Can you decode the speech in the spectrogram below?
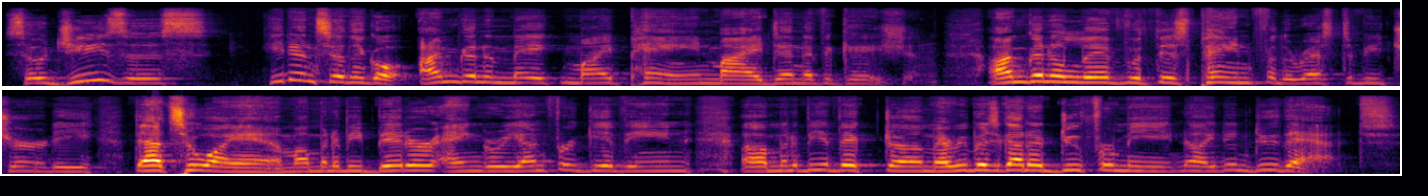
So Jesus he didn't sit there go, I'm going to make my pain my identification. I'm going to live with this pain for the rest of eternity. That's who I am. I'm going to be bitter, angry, unforgiving. I'm going to be a victim. Everybody's got to do for me. No, he didn't do that.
